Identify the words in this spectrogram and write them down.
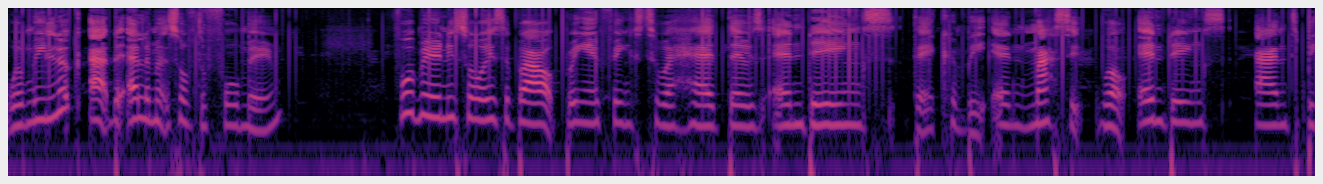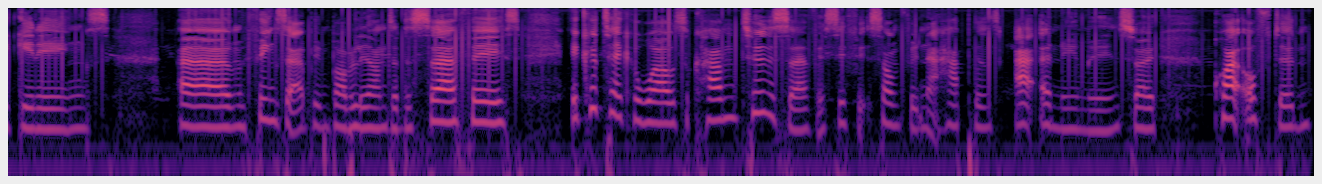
when we look at the elements of the full moon, full moon is always about bringing things to a head. There's endings. There can be end massive, well, endings and beginnings. Um, things that have been bubbling under the surface. It could take a while to come to the surface if it's something that happens at a new moon. So, quite often,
